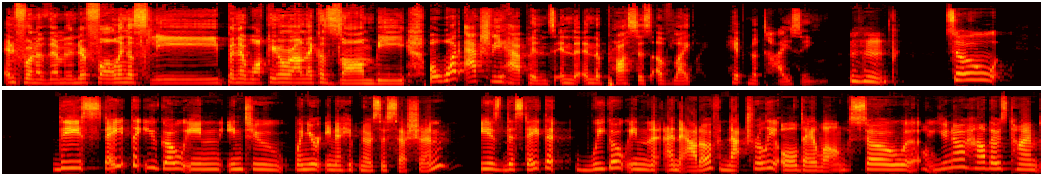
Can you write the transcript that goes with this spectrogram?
in front of them and they're falling asleep and they're walking around like a zombie. But what actually happens in the in the process of like hypnotizing? Mm-hmm. So the state that you go in into when you're in a hypnosis session is the state that we go in and out of naturally all day long. So, oh. you know how those times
